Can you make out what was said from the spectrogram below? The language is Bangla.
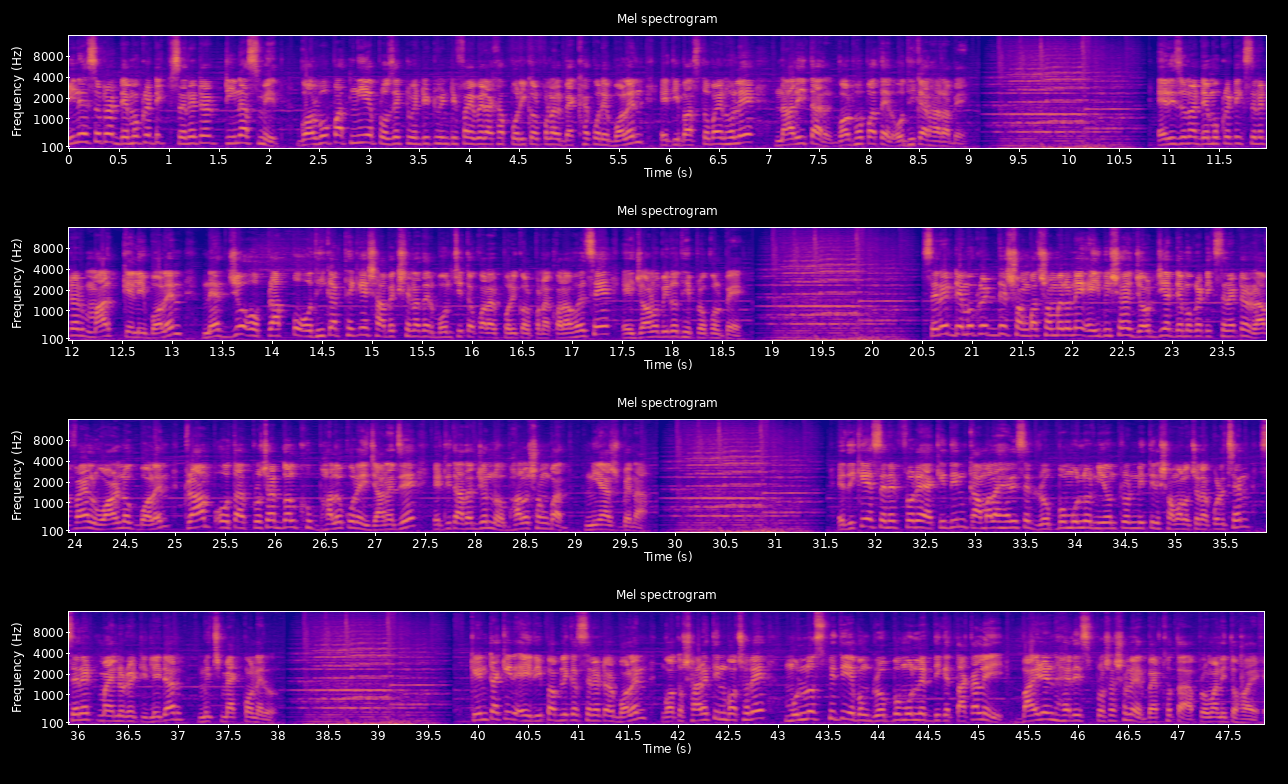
মিনেসোটার ডেমোক্রেটিক সেনেটর টিনা স্মিথ গর্ভপাত নিয়ে প্রজেক্ট টোয়েন্টি টোয়েন্টি ফাইভে রাখা পরিকল্পনার ব্যাখ্যা করে বলেন, এটি বাস্তবায়ন হলে নারী তার গর্ভপাতের অধিকার হারাবে। Arizona democratic senator Mark Kelly বলেন, ন্যায্য ও প্রাপ্য অধিকার থেকে সাবেক সেনাদের বঞ্চিত করার পরিকল্পনা করা হয়েছে এই জনবিরোধী প্রকল্পে। সেনেট ডেমোক্রেটদের সংবাদ সম্মেলনে এই বিষয়ে জর্জিয়ার ডেমোক্রেটিক সেনেটর রাফায়েল ওয়ার্নক বলেন, ট্রাম্প ও তার প্রচার দল খুব ভালো করেই জানে যে এটি তাদের জন্য ভালো সংবাদ নিয়ে আসবে না। এদিকে সেনেট ফ্লোরে একই দিন কামালা হ্যারিসের দ্রব্যমূল্য নিয়ন্ত্রণ নীতির সমালোচনা করেছেন senate minority leader Mitch McConnell. কেন্টাকির এই রিপাবলিকান সেনেটর বলেন, গত সাড়ে তিন বছরে মূল্যস্ফীতি এবং দ্রব্যমূল্যের দিকে তাকালেই বাইডেন হ্যারিস প্রশাসনের ব্যর্থতা প্রমাণিত হয়।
